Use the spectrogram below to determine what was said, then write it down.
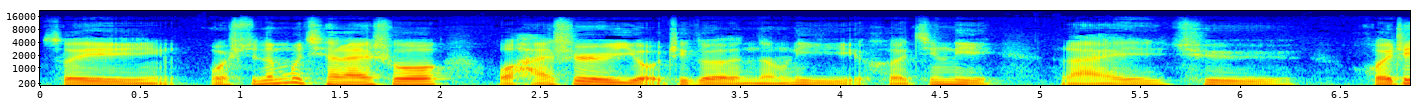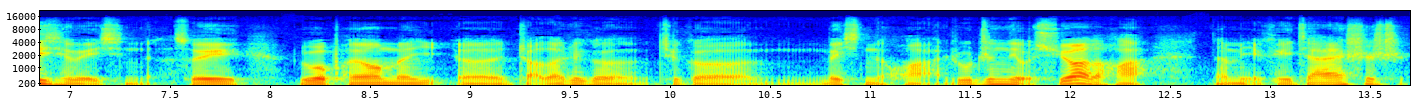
所以我觉得目前来说，我还是有这个能力和精力来去回这些微信的。所以，如果朋友们呃找到这个这个微信的话，如果真的有需要的话，那么也可以加来试试。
